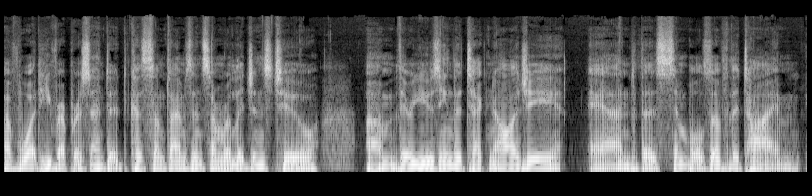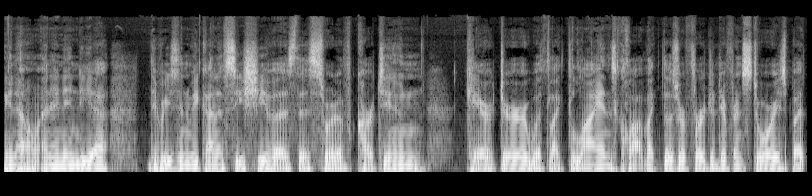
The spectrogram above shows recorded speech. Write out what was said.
of what he represented. Cause sometimes in some religions too, um, they're using the technology and the symbols of the time, you know, and in India, the reason we kind of see Shiva as this sort of cartoon character with like the lion's claw. Like those refer to different stories, but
